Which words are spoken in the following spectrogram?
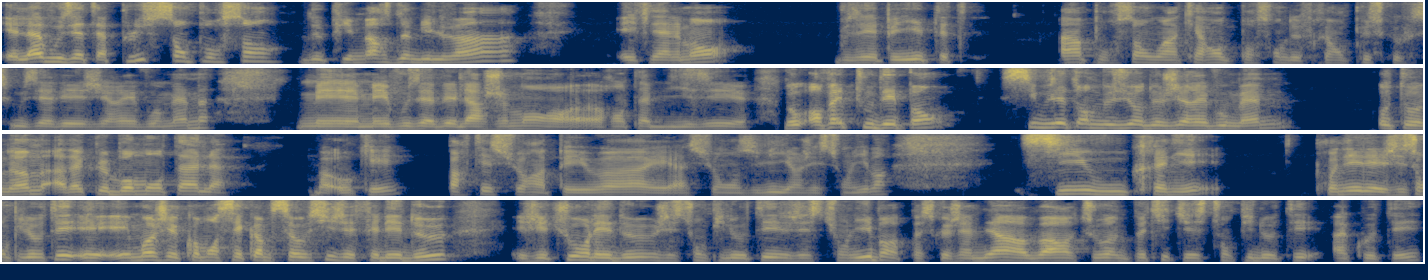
Et là, vous êtes à plus 100% depuis mars 2020. Et finalement, vous avez payé peut-être 1% ou un 40% de frais en plus que si vous avez géré vous-même, mais, mais vous avez largement euh, rentabilisé. Donc en fait, tout dépend. Si vous êtes en mesure de gérer vous-même, autonome, avec le bon mental, bah ok, partez sur un PEA et assurance vie en gestion libre si vous craignez, prenez les gestions pilotées. Et, moi, j'ai commencé comme ça aussi, j'ai fait les deux, et j'ai toujours les deux, gestion pilotée gestion libre, parce que j'aime bien avoir toujours une petite gestion pilotée à côté,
